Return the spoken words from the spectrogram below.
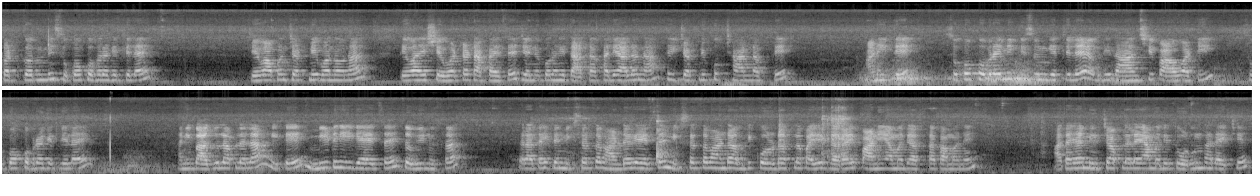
कट करून मी सुकं खोबरं घेतलेलं आहे. जेव्हा आपण चटणी बनवणार तेव्हा हे शेवटचं टाकायचं आहे. जेणेकरून हे ताताखाली आलं ना तर ही चटणी खूप छान लागते. आणि इथे सुकं खोबरं मी पिसून घेतलेलं आहे. अगदी लहानशी पाववाटी सुकं खोबरं घेतलेलं आहे. आणि बाजूला आपल्याला इथे मीठही घ्यायचं आहे चवीनुसार. तर आता इथे मिक्सरचं भांडं घ्यायचं आहे. मिक्सरचं भांडं अगदी कोरडं असलं पाहिजे. जराही पाणी यामध्ये असता कामा नये. आता ह्या मिरच्या आपल्याला यामध्ये तोडून घालायचे आहे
